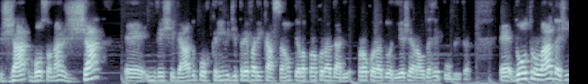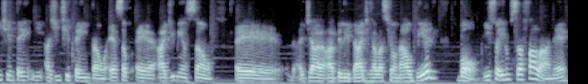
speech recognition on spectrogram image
já Bolsonaro já é, investigado por crime de prevaricação pela Procuradoria, Procuradoria Geral da República. É, do outro lado, a gente tem, a gente tem então essa é, a dimensão é, de habilidade relacional dele. Bom, isso aí não precisa falar, né?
